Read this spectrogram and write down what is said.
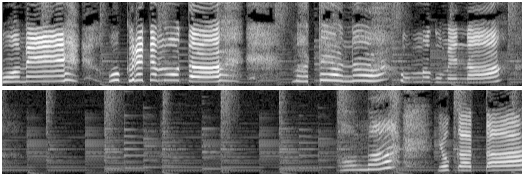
めん遅れてもうたまたやな。ほんまごめん。なほんまよかった。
